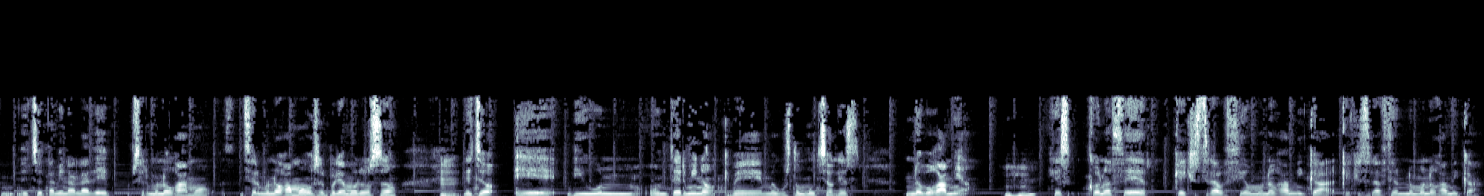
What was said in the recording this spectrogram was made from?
De hecho, también habla de ser monógamo, ser monógamo o ser poliamoroso. Hmm. De hecho, eh, vi un, un término que me, me gustó mucho, que es novogamia, que es conocer que existe la opción monogámica, que existe la opción no monogámica,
